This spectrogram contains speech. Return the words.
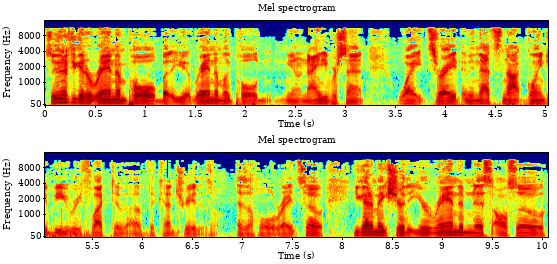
So even if you get a random poll, but you get randomly polled, you know, ninety percent whites, right? I mean, that's not going to be reflective of the country as, as a whole, right? So you got to make sure that your randomness also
